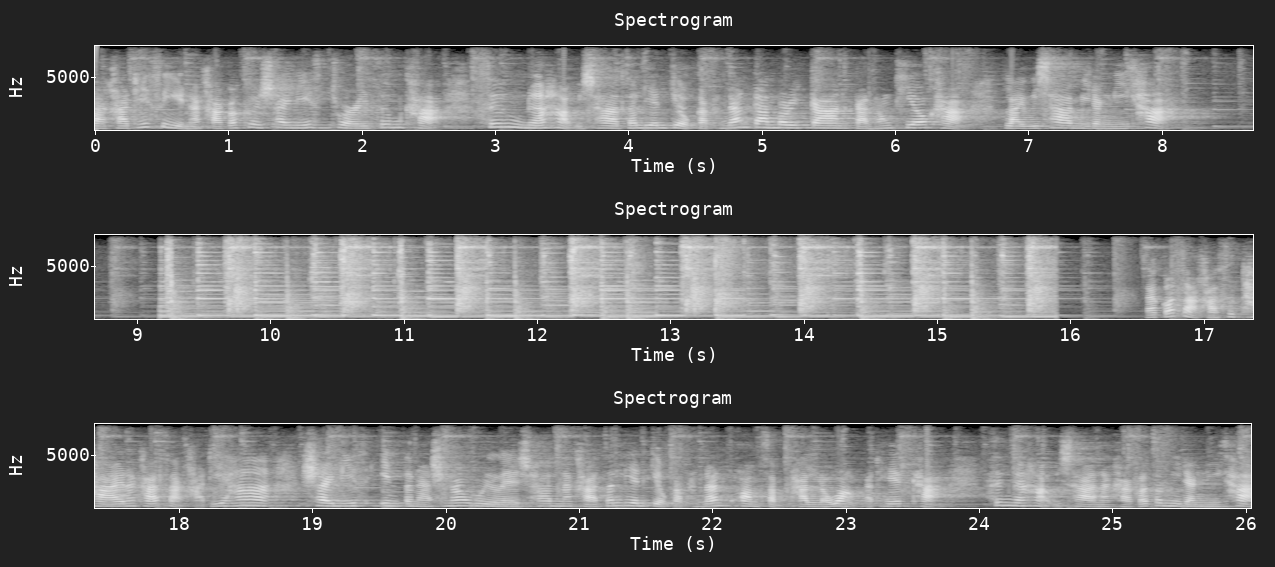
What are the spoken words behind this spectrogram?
สาขาทีสี่ 4 นะคะก็คือ Chinese Tourism ค่ะ ซึ่งเนื้อหาวิชาจะเรียนเกี่ยวกับทางด้านการบริการการท่องเที่ยวค่ะรายวิชามีดังนี้ค่ะ แล้วก็สาขาสุดท้ายนะคะ สาขาที่ 5 Chinese International Relation นะคะ จะเรียนเกี่ยวกับทางด้านความสัมพันธ์ระหว่างประเทศค่ะ ซึ่งเนื้อหาวิชานะคะก็จะมีดังนี้ค่ะ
